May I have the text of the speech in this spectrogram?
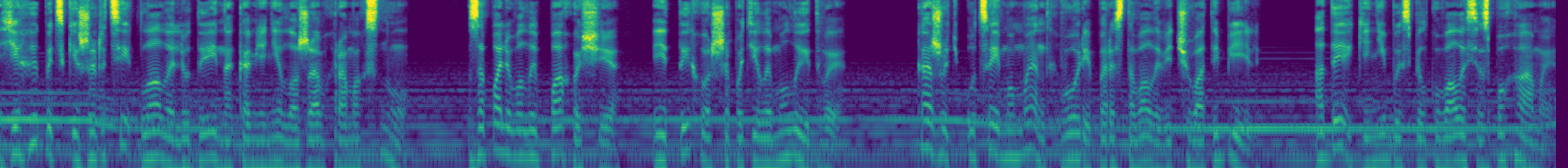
Єгипетські жерці клали людей на кам'яні ложа в храмах сну, запалювали пахощі і тихо шепотіли молитви. Кажуть, у цей момент хворі переставали відчувати біль, а деякі ніби спілкувалися з богами.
